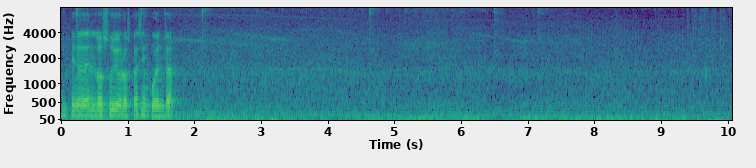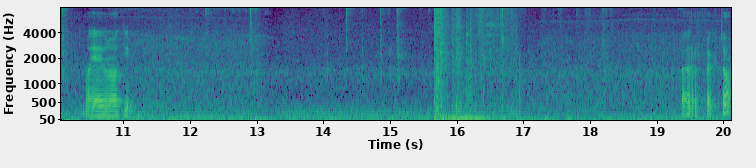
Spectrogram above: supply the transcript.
Y que te den lo suyo los K50. Ahí hay uno aquí. Perfecto.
